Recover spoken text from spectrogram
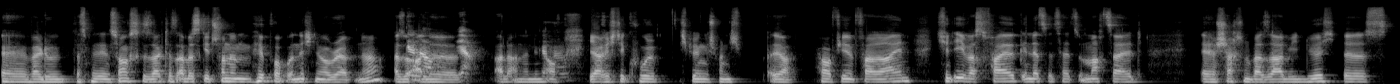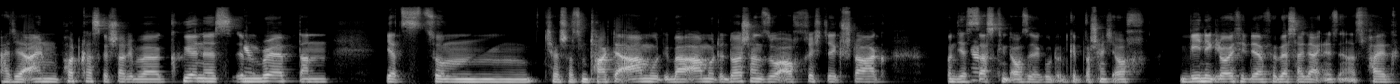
Äh, weil du das mit den Songs gesagt hast, aber es geht schon um Hip-Hop und nicht nur Rap, ne? Also genau, alle, ja. alle anderen Dinge genau. auch. Ja, richtig cool. Ich bin gespannt. Ich, ja, hör auf jeden Fall rein. Ich finde eh, was Falk in letzter Zeit so macht, seit äh, Schacht und Wasabi durch ist, hat ja einen Podcast gestartet über Queerness im ja. Rap, dann jetzt zum, ich weiß schon, zum Tag der Armut, über Armut in Deutschland so auch richtig stark. Und jetzt ja. das klingt auch sehr gut und gibt wahrscheinlich auch wenig Leute, die dafür besser geeignet sind als Falk,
